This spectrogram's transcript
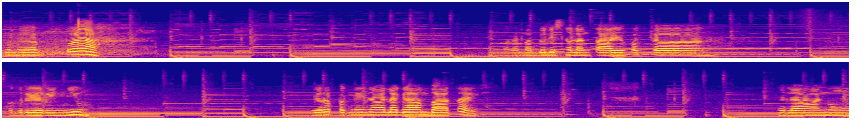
Kung meron pa. Para mabilis na lang tayo pagka magre-renew. Hirap pag may naalaga ang bata eh. Kailangan mong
